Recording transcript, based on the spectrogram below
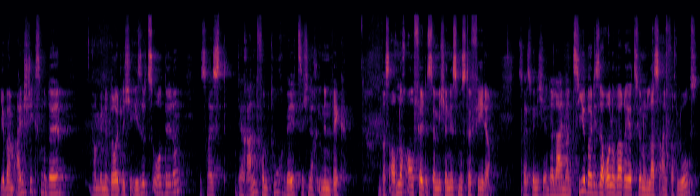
Hier beim Einstiegsmodell haben wir eine deutliche Eselsohrbildung. Das heißt, der Rand vom Tuch wälzt sich nach innen weg. Und was auch noch auffällt, ist der Mechanismus der Feder. Das heißt, wenn ich hier in der Leinwand ziehe bei dieser Rollo-Variation und lasse einfach los,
